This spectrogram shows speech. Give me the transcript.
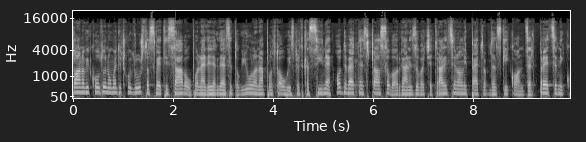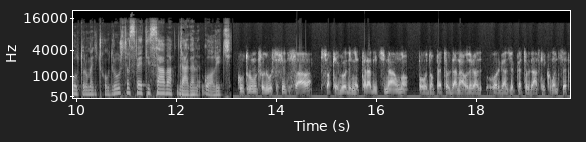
Članovi kulturno-umetničkog društva Sveti Sava u ponedeljak 10. jula na platovu ispred kasine od 19 časova organizovaće tradicionalni Petrovdanski koncert. Predsjednik kulturno-umetničkog društva Sveti Sava Dragan Golić. Kulturno-umetničko društvo Sveti Sava svake godine tradicionalno povodom Petrovdana organizuje Petrovdanski koncert,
